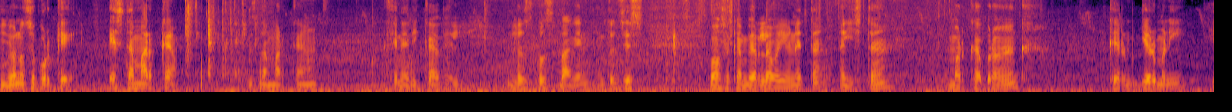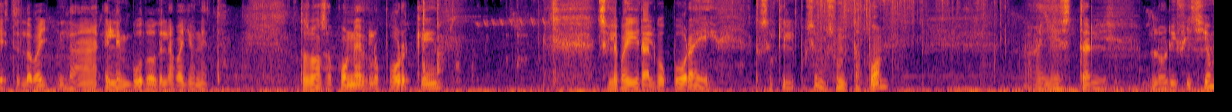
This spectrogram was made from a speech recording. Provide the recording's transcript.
Y yo no sé por qué esta marca es la marca genérica de los Volkswagen. Entonces vamos a cambiar la bayoneta. Ahí está marca Brank Germany y este es la, el embudo de la bayoneta. Entonces vamos a ponerlo porque se le va a ir algo por ahí. Entonces aquí le pusimos un tapón. Ahí está el, orificio.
